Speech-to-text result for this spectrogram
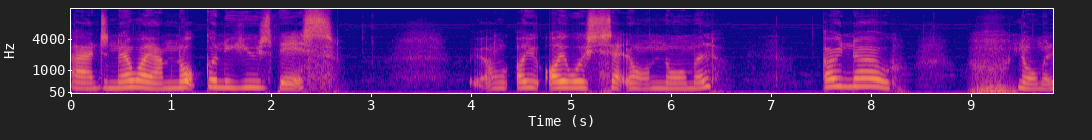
And no, I am not going to use this. Um, I, I always set it on normal. Oh no. Normal.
